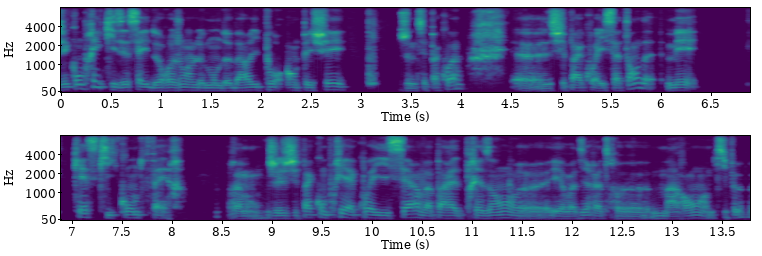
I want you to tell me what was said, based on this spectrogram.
j'ai compris qu'ils essayent de rejoindre le monde de Barbie pour empêcher je ne sais pas quoi. Je sais pas à quoi ils s'attendent mais qu'est-ce qu'ils comptent faire? Vraiment, j'ai pas compris à quoi ils servent à paraître présents euh, et on va dire être euh, marrant un petit peu.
